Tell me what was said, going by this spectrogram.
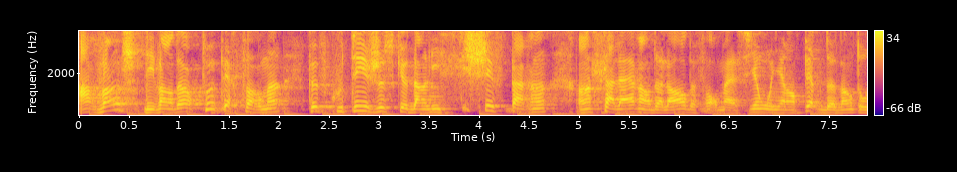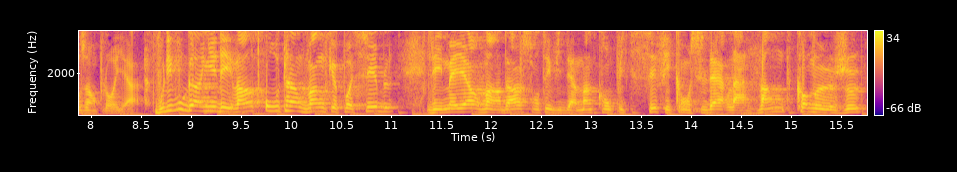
En revanche, les vendeurs peu performants peuvent coûter jusque dans les six chiffres par an en salaire, en dollars de formation et en perte de vente aux employeurs. Voulez-vous gagner des ventes, autant de ventes que possible? Les meilleurs vendeurs sont évidemment compétitifs et considèrent la vente comme un jeu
